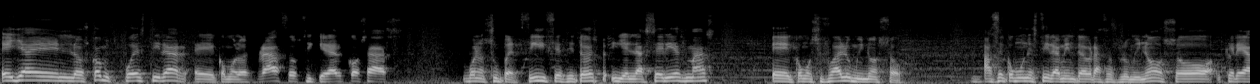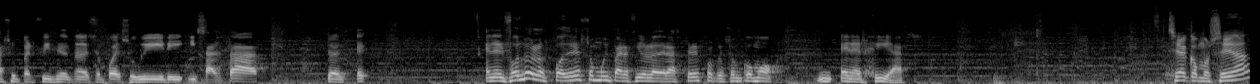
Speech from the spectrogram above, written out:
Ella en los cómics puede estirar eh, como los brazos y crear cosas, bueno, superficies y todo esto, y en la serie es más eh, como si fuera luminoso. Hace como un estiramiento de brazos luminoso, crea superficies donde se puede subir y, y saltar. Entonces, eh, en el fondo los poderes son muy parecidos a los de las tres porque son como energías. Sea como sea.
